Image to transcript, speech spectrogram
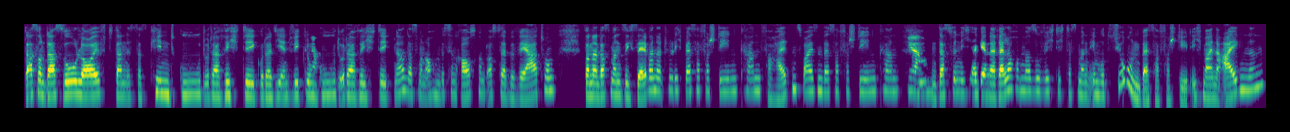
das und das so läuft, dann ist das Kind gut oder richtig oder die Entwicklung ja. gut oder richtig, ne? dass man auch ein bisschen rauskommt aus der Bewertung, sondern dass man sich selber natürlich besser verstehen kann, Verhaltensweisen besser verstehen kann. Ja. Und das finde ich ja generell auch immer so wichtig, dass man Emotionen besser versteht. Ich meine eigenen,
